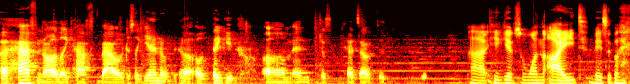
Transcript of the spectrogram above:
a half nod, like half bow, just like yeah, no, uh, oh, thank you, um, and just heads out to. Uh, he gives one eye basically.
